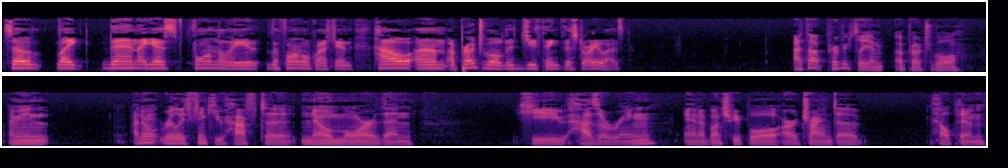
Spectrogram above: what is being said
So like then I guess formally the formal question how um approachable did you think the story was? I thought perfectly approachable. I mean, I don't really think you have to know more than he has a ring and a bunch of people are trying to help him.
